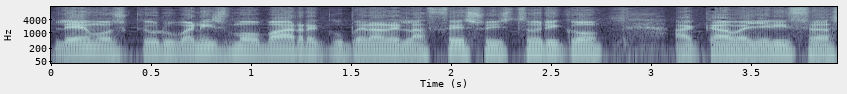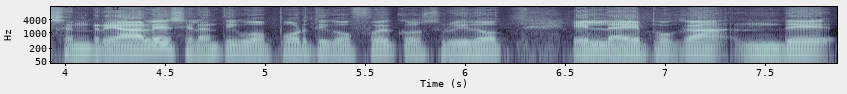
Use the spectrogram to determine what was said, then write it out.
leemos que Urbanismo va a recuperar el acceso histórico a caballerizas en Reales. El antiguo pórtico fue construido en la época de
